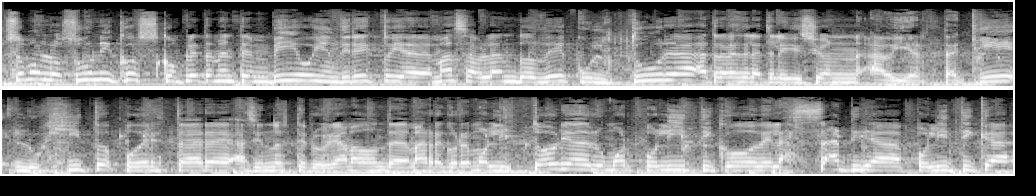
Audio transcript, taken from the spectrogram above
Somos los únicos completamente en vivo y en directo y además hablando de cultura a través de la televisión abierta. Qué lujito poder estar haciendo este programa donde además recorremos la historia del humor político, de la sátira política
